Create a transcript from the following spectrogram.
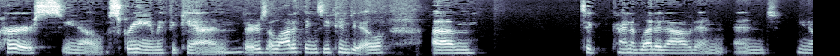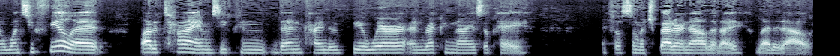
curse, you know, scream if you can. There's a lot of things you can do um, to kind of let it out and and you know, once you feel it, a lot of times you can then kind of be aware and recognize, okay, I feel so much better now that I let it out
